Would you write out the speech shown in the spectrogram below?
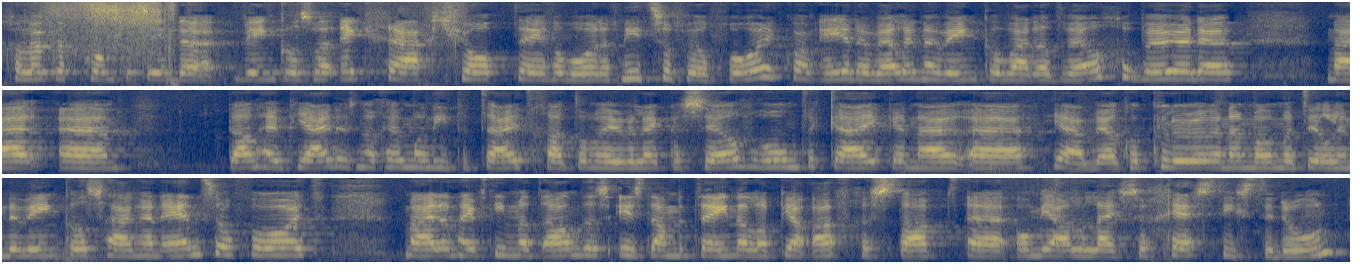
Gelukkig komt het in de winkels waar ik graag shop tegenwoordig niet zoveel voor. Ik kwam eerder wel in een winkel waar dat wel gebeurde. Maar uh, dan heb jij dus nog helemaal niet de tijd gehad om even lekker zelf rond te kijken naar uh, ja, welke kleuren er momenteel in de winkels hangen enzovoort. Maar dan heeft iemand anders is dan meteen al op jou afgestapt uh, om je allerlei suggesties te doen.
